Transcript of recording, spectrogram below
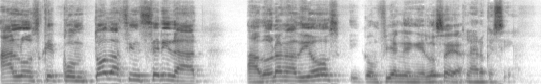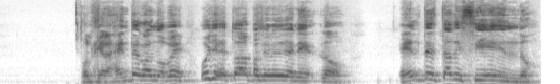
a los que con toda sinceridad adoran a Dios y confían en Él. O sea, Claro que sí. porque la gente cuando ve, oye, todas las pasiones de Daniel. No. Él te está diciendo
